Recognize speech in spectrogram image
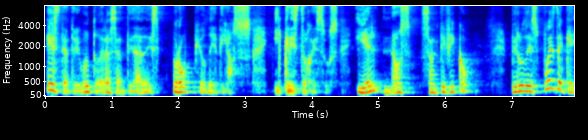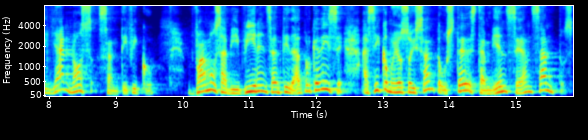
Este atributo de la santidad es propio de Dios y Cristo Jesús. Y Él nos santificó. Pero después de que ya nos santificó, vamos a vivir en santidad porque dice, así como yo soy santo, ustedes también sean santos.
